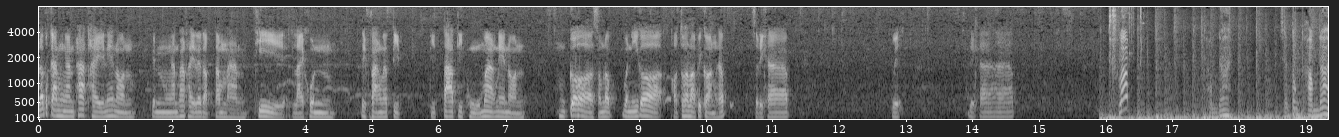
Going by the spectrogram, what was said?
รับประกันงานภาคไทยแน่นอน เป็นงานภาคไทยระดับตำนานที่หลายคนได้ฟังแล้วติดติดตาติดหูมากแน่นอน ก็สำหรับวันนี้ก็ขอตัวลาไปก่อนครับ สวัสดีครับเว้ยสวัสดีครับ ครับทำได้ ฉันต้องทำได้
